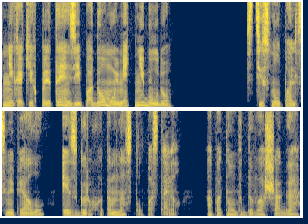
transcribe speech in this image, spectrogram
Никаких претензий по дому иметь не буду». Стиснул пальцами пиалу и с грохотом на стол поставил, а потом в два шага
